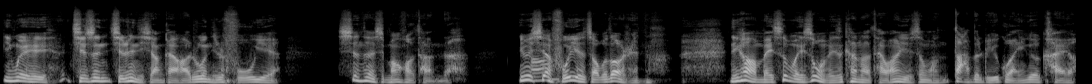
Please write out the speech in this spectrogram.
因为其实其实你想想看啊，如果你是服务业，现在是蛮好谈的。因为现在服务业找不到人啊，oh. 你看啊，每次每次我每次看到台湾有这种大的旅馆一个开啊，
